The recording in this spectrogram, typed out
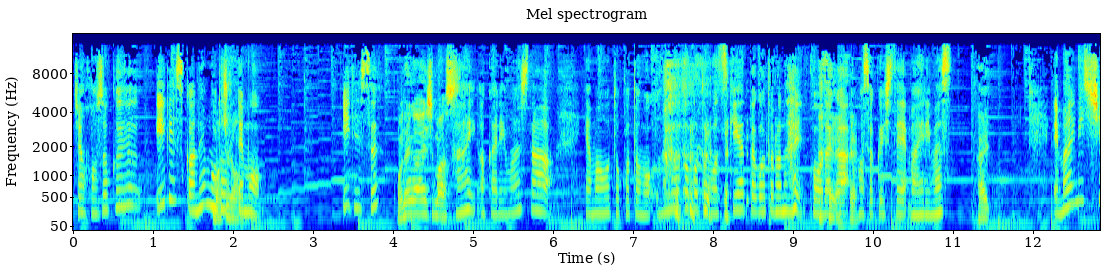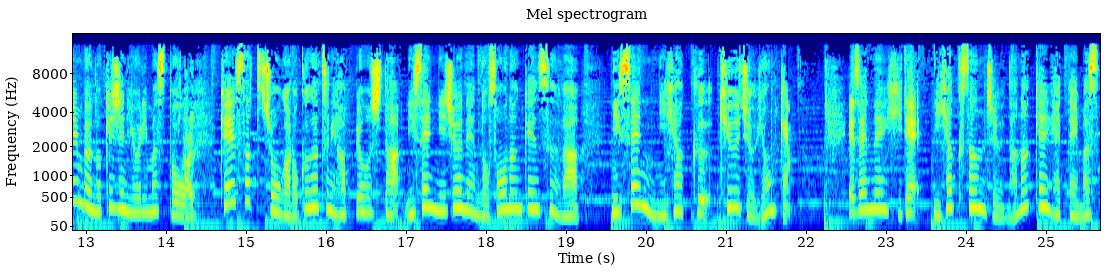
じゃあ補足いいですかね？戻っても。いいです？お願いします。はいわかりました。山男とも海男とも付き合ったことのない高田が 補足してまいります。はい。え毎日新聞の記事によりますと、はい、警察庁が6月に発表した2020年の遭難件数は2294件前年比で237件減っています。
